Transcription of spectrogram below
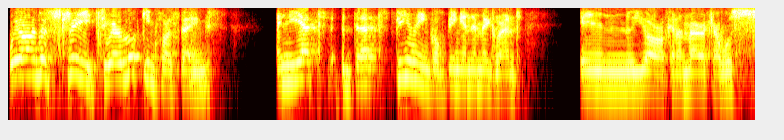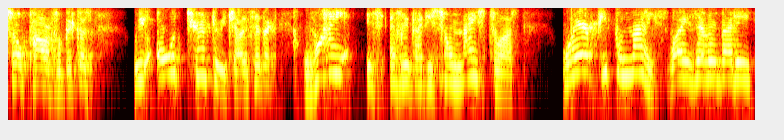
We're on the streets. We're looking for things. And yet, that feeling of being an immigrant in New York and America was so powerful because we all turned to each other and said, like, why is everybody so nice to us? Why are people nice? Why is everybody,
